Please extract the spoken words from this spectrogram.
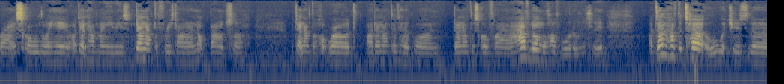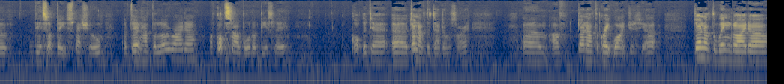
Right, let's scroll all the way here. I don't have many of these. Don't have the freestyler, not bouncer. I don't have the hot rod. I don't have the teleport. Don't have the skullfire. I have normal hoverboard, obviously. I don't have the turtle, which is the this update special. I don't have the lowrider. I've got the starboard, obviously. Got the dead. Uh, don't have the dead. I'm sorry. Um, I don't have the great white just yet. Don't have the wind glider.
